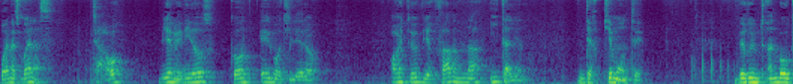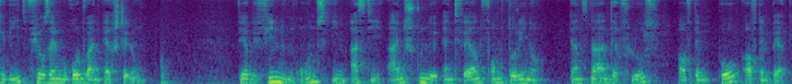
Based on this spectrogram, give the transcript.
Buenas, buenas. Ciao. Bienvenidos con El Mochilero. Heute wir fahren nach Italien, in der Piemonte. Berühmt Anbaugebiet für seine Rotweinerstellung. Wir befinden uns im Asti, eine Stunde entfernt vom Torino, ganz nah an der Fluss, auf dem Po, auf dem Berg.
